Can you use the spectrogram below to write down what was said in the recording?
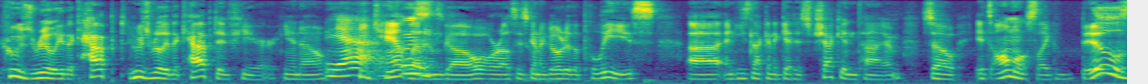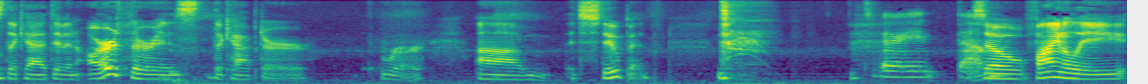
who's really the cap? Who's really the captive here? You know? Yeah, He can't let him go, or else he's going to go to the police. Uh, and he's not going to get his check in time. So it's almost like Bill's the captive and Arthur is the captor. Um, it's stupid. It's very dumb. So finally,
